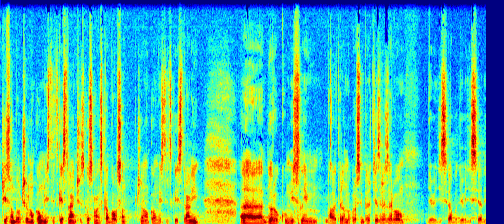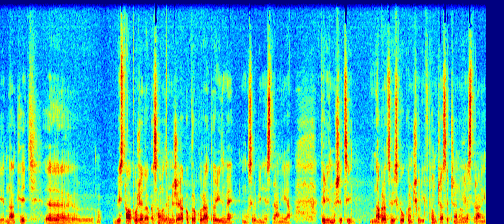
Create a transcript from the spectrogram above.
Či som bol členom komunistickej strany Československa, bol som členom komunistickej strany. Eh, do roku, myslím, ale teraz ma prosím prete s rezervou 90 alebo 91, keď vystala požiadavka, samozrejme, že ako prokurátori sme museli byť nestranní a vtedy sme všetci na pracovisku ukončili v tom čase členovia strany.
